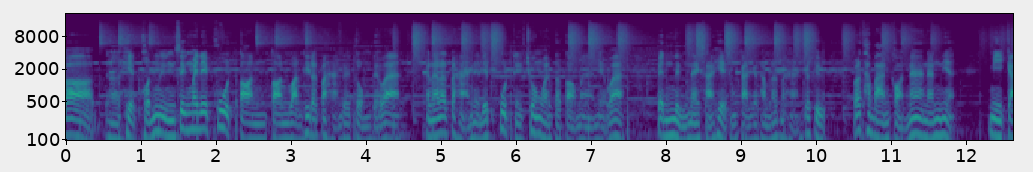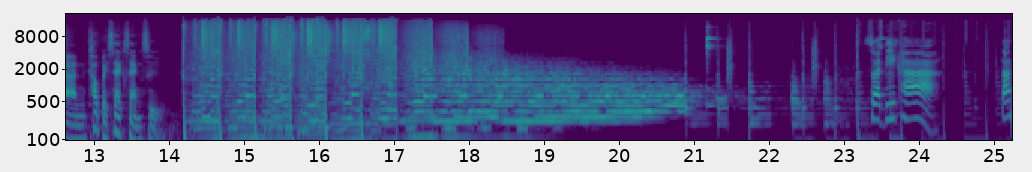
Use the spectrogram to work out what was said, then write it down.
ก็เหตุผลหนึ่งซึ่งไม่ได้พูดตอนตอนวันที่รัฐประหารโดยตรง แต่ว่าคณะรัฐประหารเนี่ยได้พูดในช่วงวันต่อๆมาเนี่ยว่า เป็นหนึ่งในสาเหตุของการกระทำรัฐประหารก็คือ รัฐบาลก่อนหน้านั้นเนี่ยมีการเข้าไปแทรกแซงสื่อ สวัสดีค่ะ ต้อน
